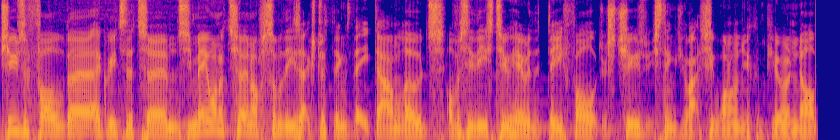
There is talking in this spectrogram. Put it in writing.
Choose a folder, agree to the terms. You may want to turn off some of these extra things that it downloads. Obviously, these two here are the default. Just choose which things you actually want on your computer and not.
